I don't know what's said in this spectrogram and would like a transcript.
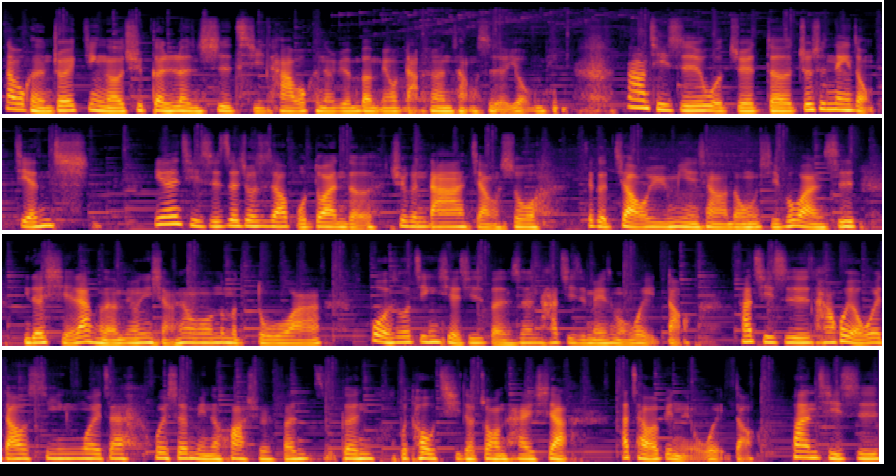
那我可能就会进而去更认识其他我可能原本没有打算尝试的用品。那其实我觉得就是那种坚持。因为其实这就是要不断的去跟大家讲说，这个教育面向的东西，不管是你的血量可能没有你想象中那么多啊，或者说精血其实本身它其实没什么味道，它其实它会有味道，是因为在卫生棉的化学分子跟不透气的状态下，它才会变得有味道。不然其实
